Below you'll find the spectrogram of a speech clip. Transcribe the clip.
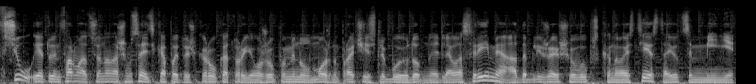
всю эту информацию на нашем сайте kp.ru, который я уже упомянул, можно прочесть в любое удобное для вас время, а до ближайшего выпуска новостей остается менее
